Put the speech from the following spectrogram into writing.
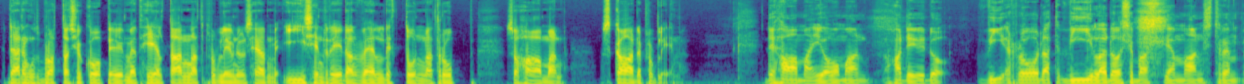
Däremot brottas ju KPV med ett helt annat problem, det vill säga att i sin redan väldigt tunna trupp så har man skadeproblem. Det har man ju, och man hade ju då vi råd att vila då Sebastian Manström,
